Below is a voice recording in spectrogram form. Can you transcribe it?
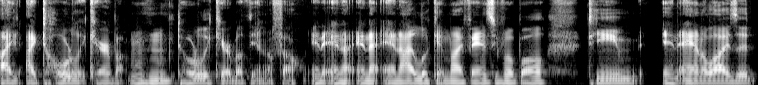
I, I totally care about mm-hmm, totally care about the NFL and and and and I look at my fantasy football team and analyze it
